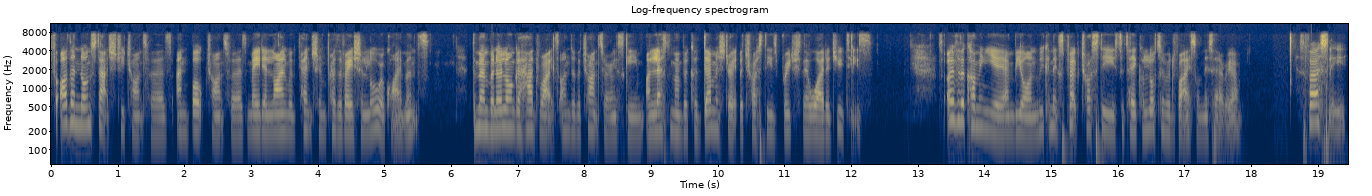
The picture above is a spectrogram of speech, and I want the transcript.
For other non statutory transfers and bulk transfers made in line with pension preservation law requirements, the member no longer had rights under the transferring scheme unless the member could demonstrate the trustees breached their wider duties. So, over the coming year and beyond, we can expect trustees to take a lot of advice on this area. So firstly,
